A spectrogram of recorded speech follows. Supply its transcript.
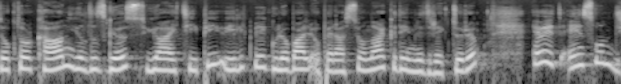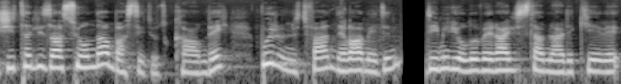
Doktor Kaan Yıldız Göz, UITP Üyelik ve Global Operasyonlar Kıdemli Direktörü. Evet en son dijitalizasyondan bahsediyorduk Kaan Bey. Buyurun lütfen devam edin. Demiryolu ve raylı sistemlerdeki ve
